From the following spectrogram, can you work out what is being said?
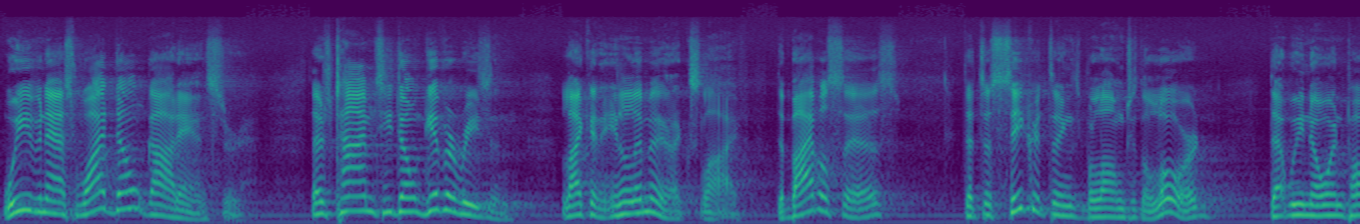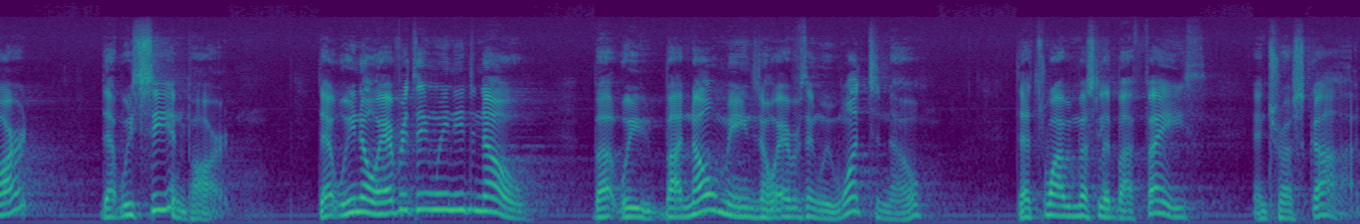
We even ask, why don't God answer? There's times he don't give a reason, like in Elimelech's life. The Bible says that the secret things belong to the Lord, that we know in part, that we see in part, that we know everything we need to know, but we by no means know everything we want to know. That's why we must live by faith and trust God.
